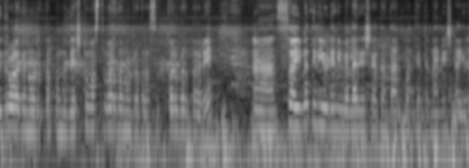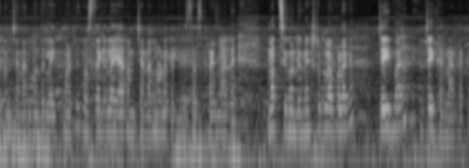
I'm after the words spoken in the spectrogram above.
ಇದ್ರೊಳಗೆ ನೋಡ್ರಿ ತಕ್ಕೊಂಡದ್ದು ಎಷ್ಟು ಮಸ್ತ್ ಬರ್ತದೆ ನೋಡ್ರಿ ಅದ್ರ ಸೂಪರ್ ಬರ್ತಾವ್ರಿ. ಸೊ ಇವತ್ತಿನ ಈ ವಿಡಿಯೋ ನಿಮ್ಮೆಲ್ಲರಿಗೂ ಇಷ್ಟ ಆಗತ್ತಂತ ಅಂತ ಅನ್ಕೊಂತೀನಿ ನಾನು ಇಷ್ಟ ಆಗಿದೆ ನಮ್ಮ ಚಾನಲ್ಗೆ ಒಂದು ಲೈಕ್ ಮಾಡಿರಿ. ಹೊಸದಾಗೆಲ್ಲ ಯಾರು ನಮ್ಮ ಚಾನಲ್ ನೋಡಕತ್ತೀರಿ ಸಬ್ಸ್ಕ್ರೈಬ್ ಮಾಡಿರಿ. ಮತ್ತೆ ಸಿಗೋಣ್ರಿ ನೆಕ್ಸ್ಟ್ ಬ್ಲಾಗ್ ಒಳಗೆ. ಜೈ ಭಾರತ್, ಜೈ ಕರ್ನಾಟಕ.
